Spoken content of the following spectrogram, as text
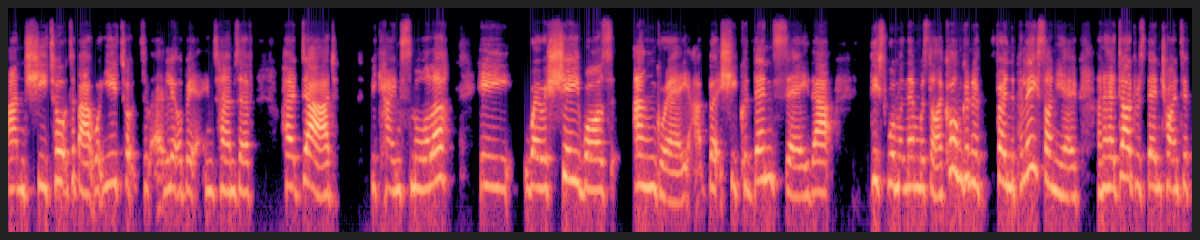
And she talked about what you talked a little bit in terms of her dad became smaller. He whereas she was angry, but she could then see that this woman then was like, "Oh, I'm going to phone the police on you," and her dad was then trying to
